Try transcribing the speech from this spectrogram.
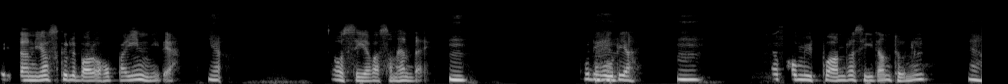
Utan jag skulle bara hoppa in i det. Ja. Och se vad som händer. Mm. Och det gjorde jag. Mm. Jag kom ut på andra sidan tunneln. Ja.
